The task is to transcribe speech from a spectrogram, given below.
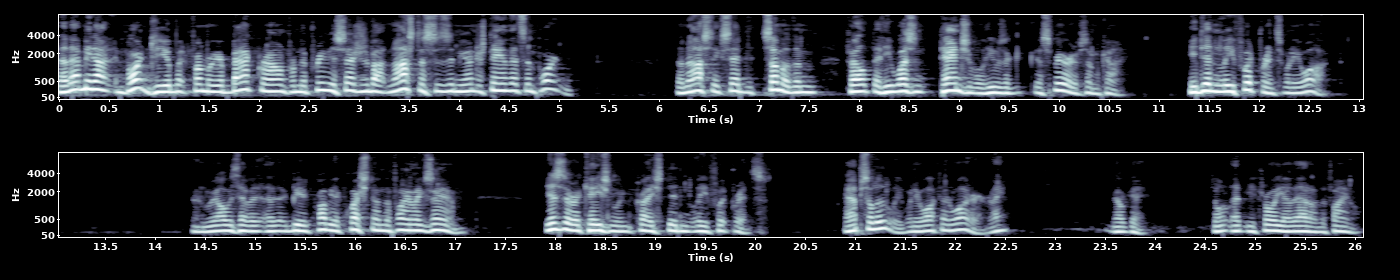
Now, that may not be important to you, but from your background from the previous sessions about Gnosticism, you understand that's important. The Gnostics said some of them felt that he wasn't tangible, he was a, a spirit of some kind. He didn't leave footprints when he walked. And we always have a, there'd be probably a question on the final exam. Is there occasion when Christ didn't leave footprints? Absolutely, when he walked on water, right? Okay. Don't let me throw you that on the final.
